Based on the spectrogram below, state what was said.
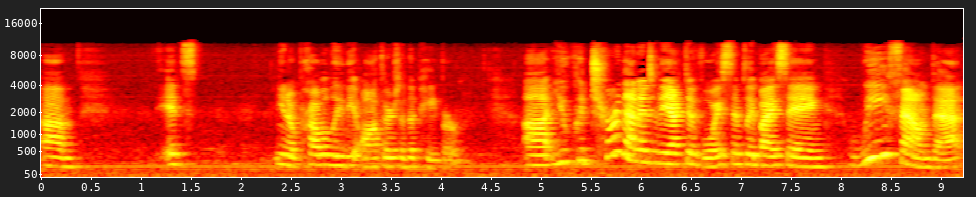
Um, it's, you know, probably the authors of the paper. Uh, you could turn that into the active voice simply by saying, we found that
